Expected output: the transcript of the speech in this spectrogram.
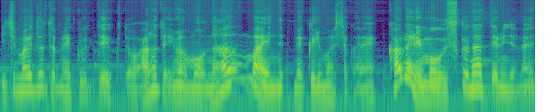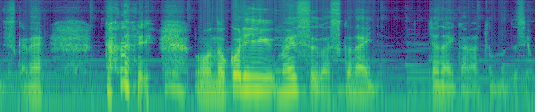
1枚ずつめくっていくと、あなた今もう何枚めくりましたかねかなりもう薄くなってるんじゃないですかね。かなりもう残り枚数が少ないんじゃないかなと思うんですよ。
